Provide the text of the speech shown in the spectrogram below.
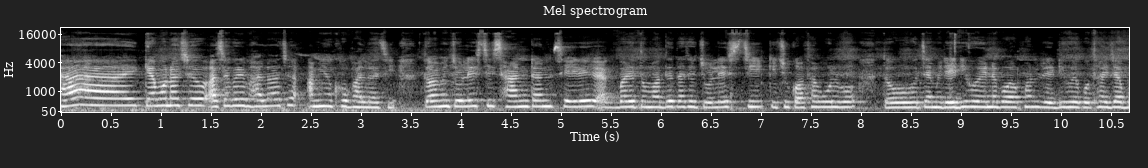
হাই কেমন আছো? আশা করি ভালো আছো, আমিও খুব ভালো আছি। তো আমি চলে এসেছি সান টান সেরে, একবারে তোমাদের কাছে চলে এসেছি, কিছু কথা বলব। তো হচ্ছে আমি রেডি হয়ে নেব এখন রেডি হয়ে কোথায় যাব?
